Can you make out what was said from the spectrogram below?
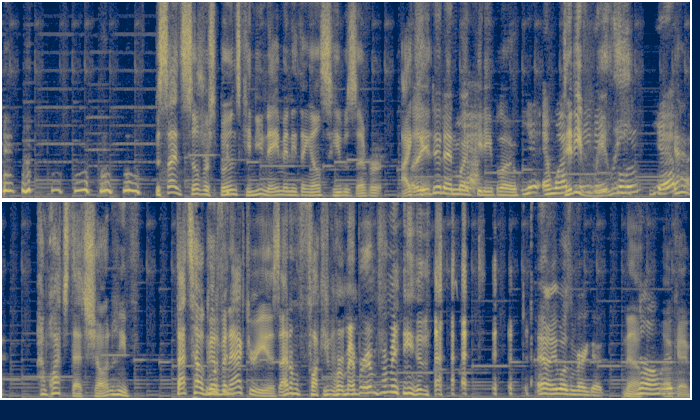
Besides Silver Spoons, can you name anything else he was ever? I Well, can't. he did NYPD Blue. Yeah, and why Did he really? Yeah. Yeah. I watched that show. I don't even. That's how good of an wasn't- actor he is. I don't fucking remember him from any of that. No, he wasn't very good. No. No, it- Okay.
